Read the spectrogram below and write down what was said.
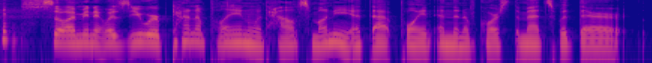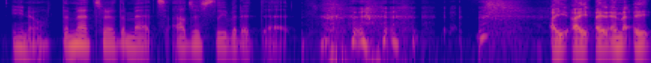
So I mean, it was you were kind of playing with house money at that point, and then of course the Mets with their, you know, the Mets are the Mets. I'll just leave it at that. I, I and I,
